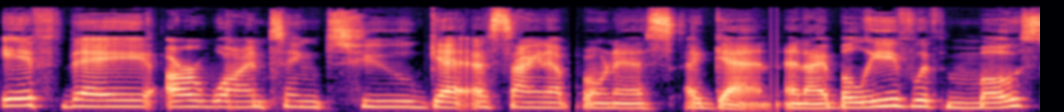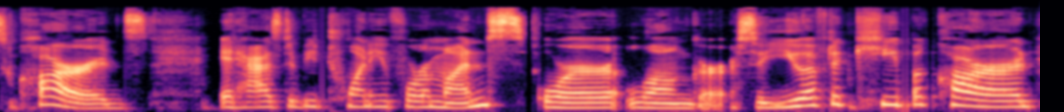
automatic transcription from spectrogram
if they are wanting to get a sign up bonus again. And I believe with most cards, it has to be 24 months or longer. So you have to keep a card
